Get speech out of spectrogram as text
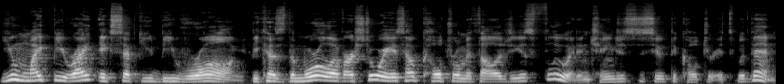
you might be right, except you'd be wrong. Because the moral of our story is how cultural mythology is fluid and changes to suit the culture it's within.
